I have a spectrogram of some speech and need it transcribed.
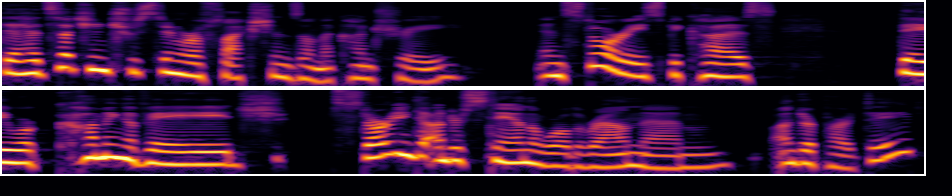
they had such interesting reflections on the country and stories because they were coming of age, starting to understand the world around them under apartheid,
